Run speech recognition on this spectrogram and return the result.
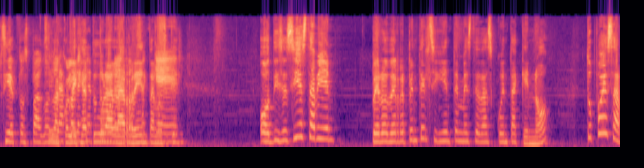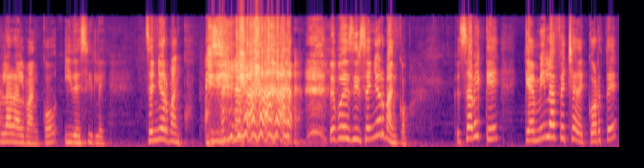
ciertos pagos, Sí, la, la colegiatura, colegiatura, la renta, no sé qué. O dices, sí está bien, pero de repente el siguiente mes te das cuenta que no. Tú puedes hablar al banco y decirle, señor banco. Le puedes decir, señor banco, ¿sabe qué? Que a mí la fecha de corte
